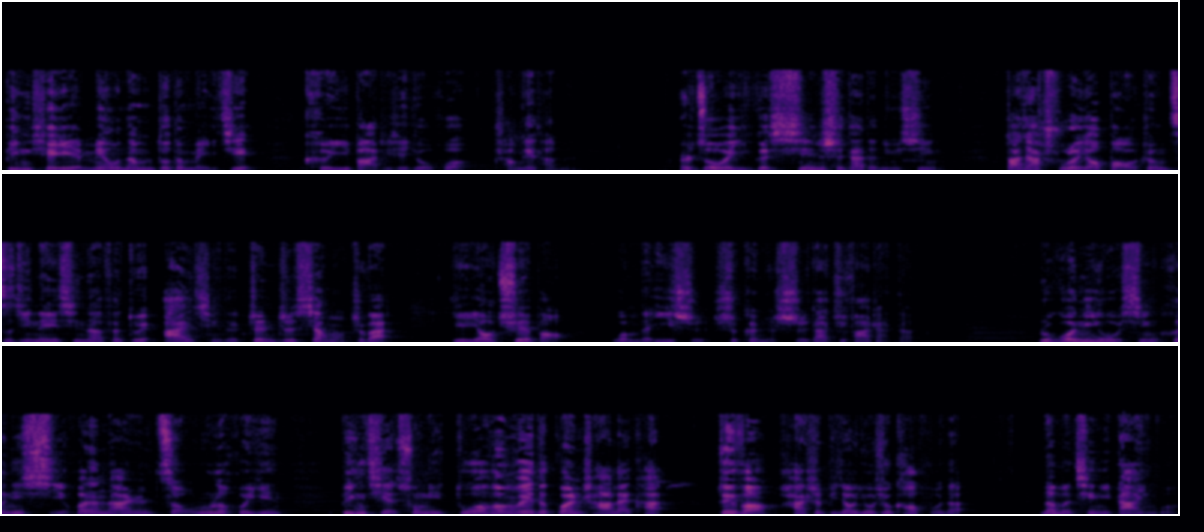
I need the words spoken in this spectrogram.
并且也没有那么多的媒介可以把这些诱惑传给他们，而作为一个新时代的女性，大家除了要保证自己内心那份对爱情的真挚向往之外，也要确保我们的意识是跟着时代去发展的。如果你有幸和你喜欢的男人走入了婚姻，并且从你多方位的观察来看，对方还是比较优秀靠谱的，那么请你答应我，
